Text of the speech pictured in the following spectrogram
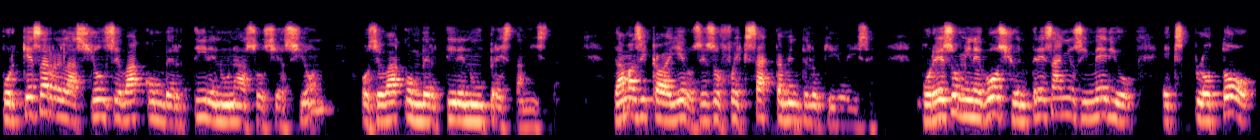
porque esa relación se va a convertir en una asociación o se va a convertir en un prestamista Damas y caballeros, eso fue exactamente lo que yo hice. Por eso mi negocio en tres años y medio explotó,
